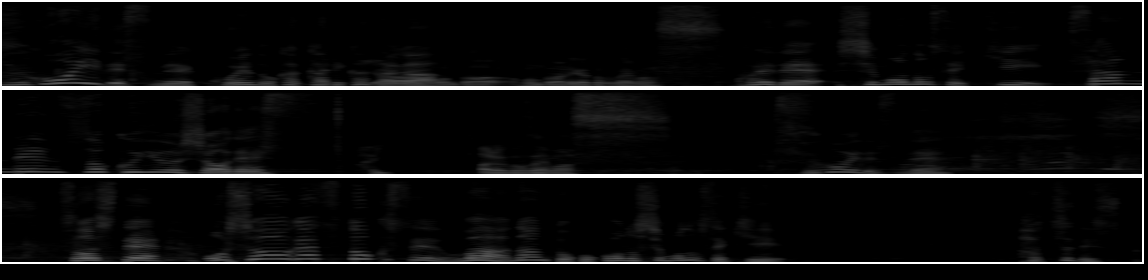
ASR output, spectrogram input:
すごいですね声のかかり方が。本当本当ありがとうございます。これで下関三連続優勝です。はいありがとうございます。すごいですね。そしてお正月特選はなんとここの下関初ですか？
